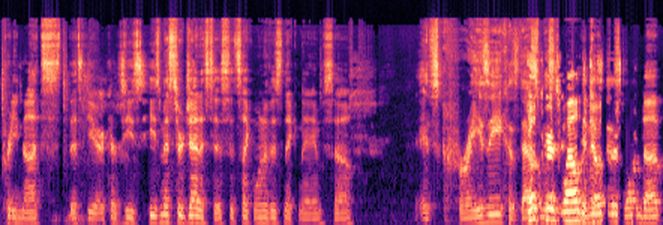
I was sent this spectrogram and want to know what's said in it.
pretty nuts this year because he's he's Mr. Genesis. It's like one of his nicknames. So it's crazy because that's Joker as well. The Joker's warmed up.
